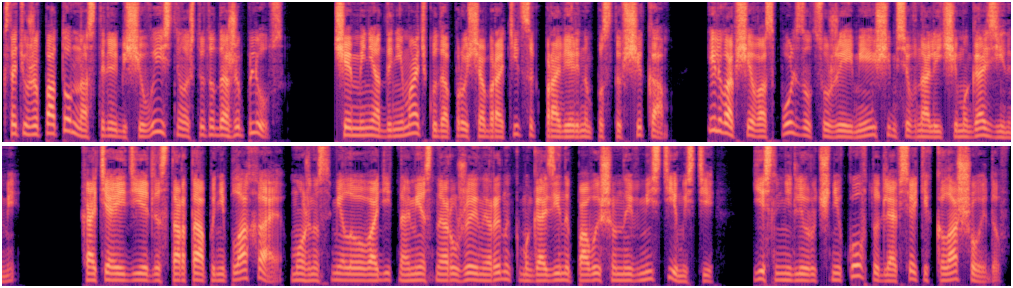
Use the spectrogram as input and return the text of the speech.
Кстати, уже потом на стрельбище выяснилось, что это даже плюс. Чем меня донимать, куда проще обратиться к проверенным поставщикам или вообще воспользоваться уже имеющимися в наличии магазинами. Хотя идея для стартапа неплохая, можно смело выводить на местный оружейный рынок магазины повышенной вместимости, если не для ручников, то для всяких калашоидов.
